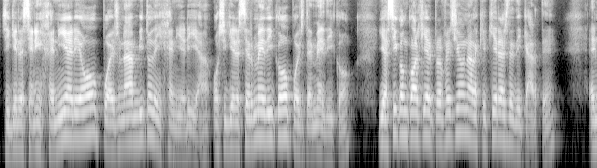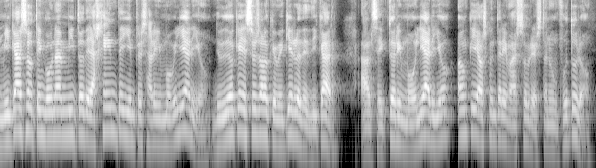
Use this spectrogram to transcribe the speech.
Si quieres ser ingeniero, pues un ámbito de ingeniería. O si quieres ser médico, pues de médico. Y así con cualquier profesión a la que quieras dedicarte. En mi caso tengo un ámbito de agente y empresario inmobiliario. Dudo que eso es a lo que me quiero dedicar, al sector inmobiliario, aunque ya os contaré más sobre esto en un futuro.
